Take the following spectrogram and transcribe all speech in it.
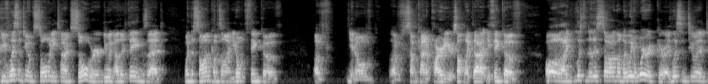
you've listened to them so many times sober, doing other things that when the song comes on, you don't think of of you know of some kind of party or something like that. You think of oh, I listened to this song on my way to work, or I listened to it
